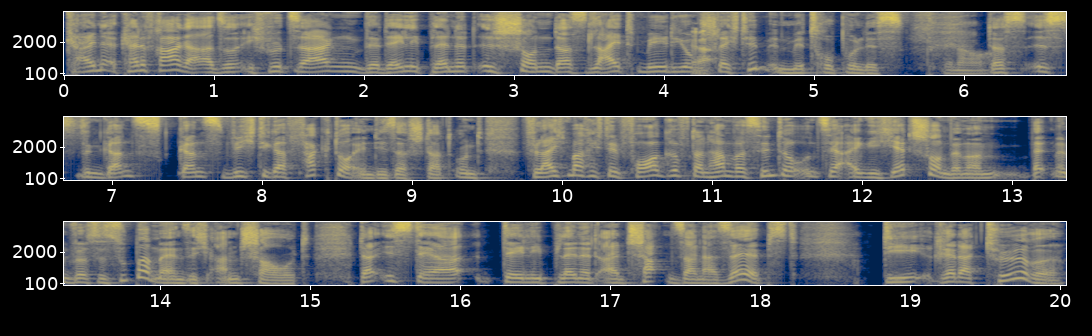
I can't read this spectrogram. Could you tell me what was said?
Keine, keine Frage. Also ich würde sagen, der Daily Planet ist schon das Leitmedium ja. schlechthin in Metropolis. Genau. Das ist ein ganz, ganz wichtiger Faktor in dieser Stadt. Und vielleicht mache ich den Vorgriff, dann haben wir es hinter uns ja eigentlich jetzt schon, wenn man Batman vs. Superman sich anschaut. Da ist der Daily Planet ein Schatten seiner selbst. Die Redakteure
